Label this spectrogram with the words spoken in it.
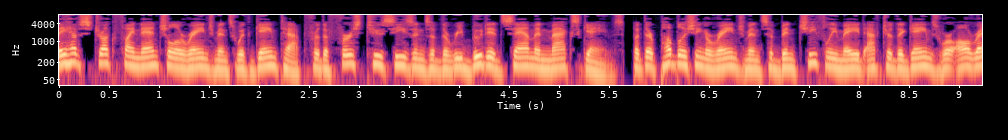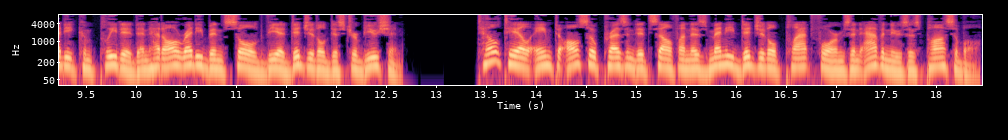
They have struck financial arrangements with GameTap for the first two seasons of the rebooted Sam & Max games, but their publishing arrangements have been chiefly made after the games were already completed and had already been sold via digital distribution. Telltale aimed to also present itself on as many digital platforms and avenues as possible.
